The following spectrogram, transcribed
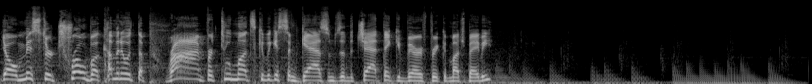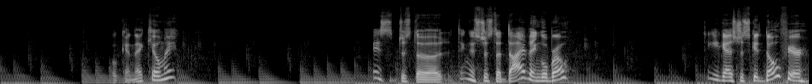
Yo, Mr. Troba coming in with the prime for two months. Can we get some gasms in the chat? Thank you very freaking much, baby. Oh, can they kill me? It's just a, I think it's just a dive angle, bro. I think you guys just get dove here.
